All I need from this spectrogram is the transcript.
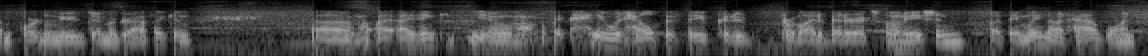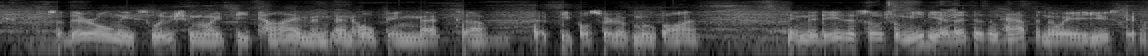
important news demographic, and uh, I, I, think you know it would help if they could provide a better explanation, but they might not have one. So their only solution might be time and, and hoping that um, that people sort of move on. In the days of social media, that doesn't happen the way it used to.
